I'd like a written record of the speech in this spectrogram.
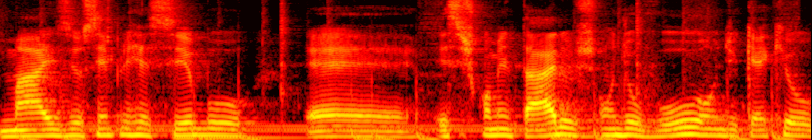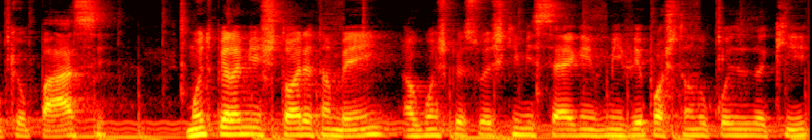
mas eu sempre recebo é, esses comentários onde eu vou, onde quer que eu, que eu passe. Muito pela minha história também. Algumas pessoas que me seguem me vê postando coisas aqui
